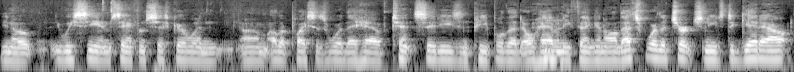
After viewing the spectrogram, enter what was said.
you know, we see in San Francisco and um, other places where they have tent cities and people that don't have mm anything and all. That's where the church needs to get out,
